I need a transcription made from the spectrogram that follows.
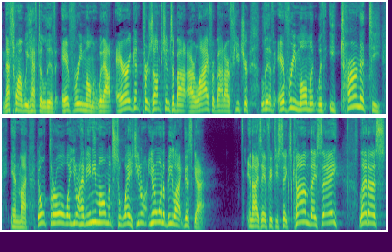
And that's why we have to live every moment without arrogant presumptions about our life about our future. Live every moment with eternity in mind. Don't throw away. You don't have any moments to waste. You don't, you don't want to be like this guy in Isaiah 56. Come, they say, let us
